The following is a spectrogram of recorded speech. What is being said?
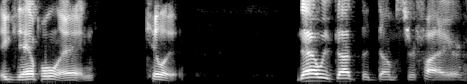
example and kill it. Now we've got the dumpster fire,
